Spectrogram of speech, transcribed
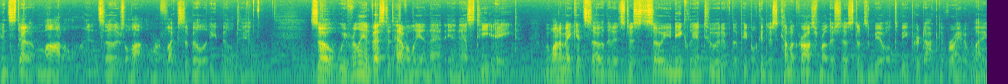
instead of model, and so there's a lot more flexibility built in. So we've really invested heavily in that in ST8. We want to make it so that it's just so uniquely intuitive that people can just come across from other systems and be able to be productive right away.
